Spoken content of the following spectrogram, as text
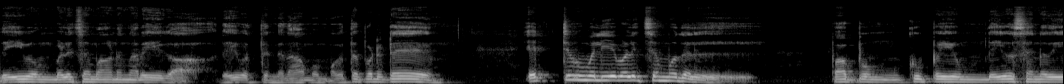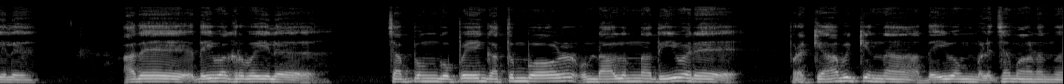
ദൈവം വെളിച്ചമാണെന്നറിയുക. ദൈവത്തിന്റെ നാമം മഹത്വപ്പെടട്ടെ ഏറ്റവും വലിയ വെളിച്ചം മുതൽ പപ്പും കുപ്പയും ദൈവസന്നതിയിൽ അതേ ദൈവകൃപയിൽ ചപ്പും കുപ്പയും കത്തുമ്പോൾ ഉണ്ടാകുന്ന തീ വരെ പ്രഖ്യാപിക്കുന്ന ദൈവം വെളിച്ചമാണെന്ന്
